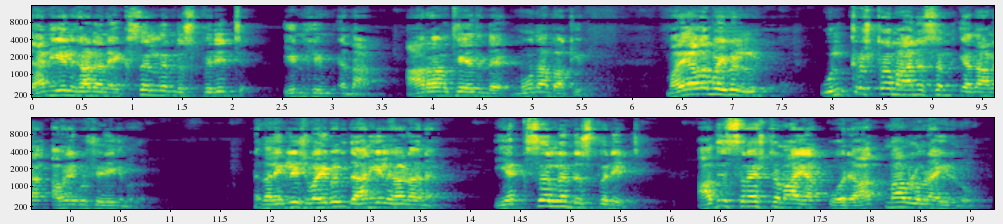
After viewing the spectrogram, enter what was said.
Daniel had an excellent spirit. In him എന്നാണ് ആറാം അധ്യായത്തിന്റെ മൂന്നാം വാക്യം. മലയാള ബൈബിൾ ഉത്കൃഷ്ട മാനസൻ എന്നാണ് അവനെ കുറിച്ച് എഴുതിക്കുന്നത് എന്നാൽ English Bible Daniel had an excellent spirit അതിശ്രേഷ്ഠമായ ഒരാത്മാവുള്ളവനായിരുന്നു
